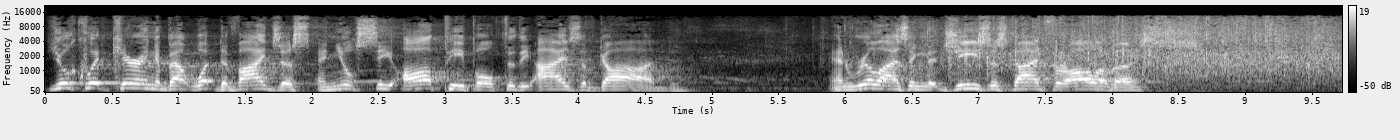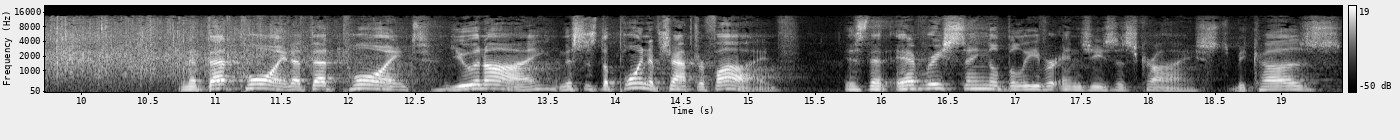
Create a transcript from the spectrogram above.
you'll quit caring about what divides us and you'll see all people through the eyes of God and realizing that Jesus died for all of us. And at that point, at that point, you and I, and this is the point of chapter 5, is that every single believer in Jesus Christ, because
